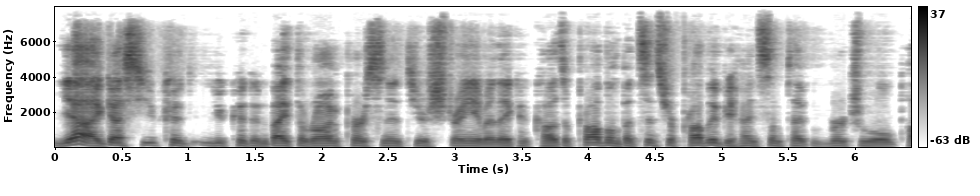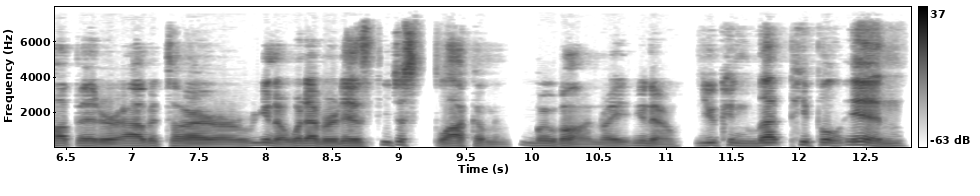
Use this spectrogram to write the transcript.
yeah i guess you could you could invite the wrong person into your stream and they could cause a problem. But since you're probably behind some type of virtual puppet or avatar or, you know, whatever it is, you just block them and move on, right? You know, you can let people in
